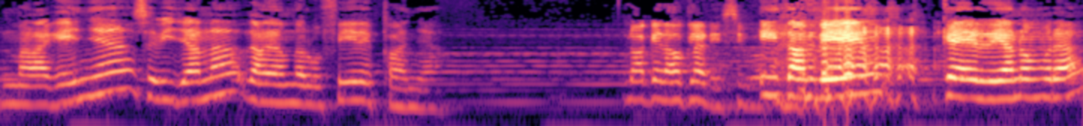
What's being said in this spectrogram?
Malagueña, sevillana, de Andalucía y de España. No ha quedado clarísimo. Y también querría nombrar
